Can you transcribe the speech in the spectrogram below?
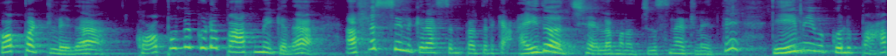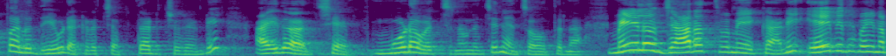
కోపట్లేదా కోపమే కూడా పాపమే కదా. ఎఫ్ఎస్సీలకి రాసిన పత్రిక ఐదో అధ్యాయంలో మనం చూసినట్లయితే ఏమేమి కొన్ని పాపాలు దేవుడు అక్కడ చెప్తాడు చూడండి. ఐదో అధ్యాయం మూడో వచనం నుంచి నేను చదువుతున్నా. మీలో జారత్వమే కానీ ఏ విధమైన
